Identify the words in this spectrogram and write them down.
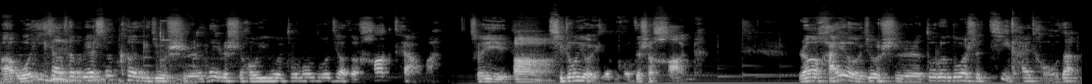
啊，我印象特别深刻的就是那个时候，因为多伦多叫做 Hogtown 嘛，所以啊其中有一个名字是 Hog，然后还有就是多伦多是 T 开头的，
